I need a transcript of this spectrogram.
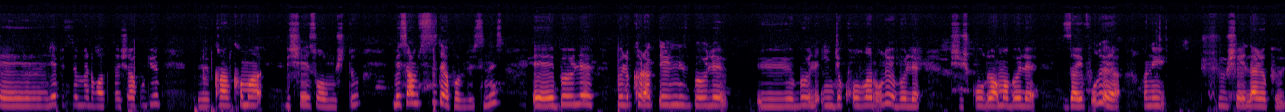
Ee, hepinize merhaba arkadaşlar. Bugün e, kankama bir şey sormuştu. Mesela siz de yapabilirsiniz. Ee, böyle böyle karakteriniz böyle e, böyle ince kollar oluyor böyle şişko oluyor ama böyle zayıf oluyor ya. Hani şu şeyler yapıyor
